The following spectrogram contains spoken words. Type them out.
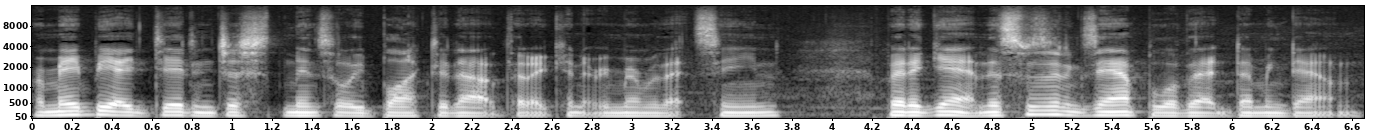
or maybe I did and just mentally blocked it out that I couldn't remember that scene. But again, this was an example of that dumbing down.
